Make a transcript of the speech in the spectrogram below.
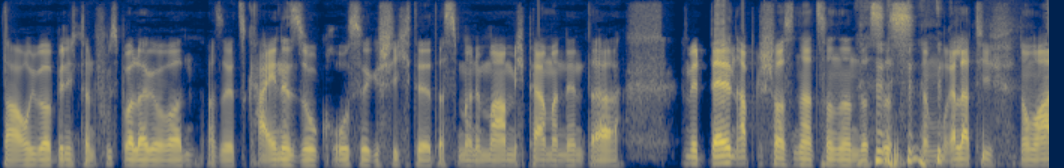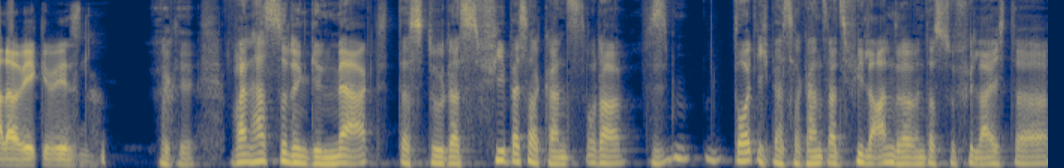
darüber bin ich dann Fußballer geworden. Also jetzt keine so große Geschichte, dass meine Mom mich permanent da mit Bällen abgeschossen hat, sondern das ist ein relativ normaler Weg gewesen. Okay. Wann hast du denn gemerkt, dass du das viel besser kannst oder deutlich besser kannst als viele andere und dass du vielleicht, äh,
